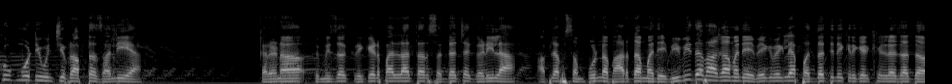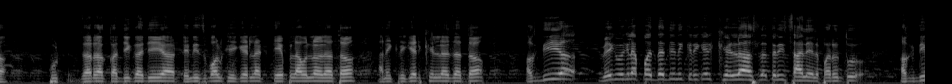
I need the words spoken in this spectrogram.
खूप मोठी उंची प्राप्त झाली आहे. कारण तुम्ही जर क्रिकेट पाहिला तर सध्याच्या घडीला आपल्या संपूर्ण भारतामध्ये विविध भागामध्ये वेगवेगळ्या पद्धतीने क्रिकेट खेळलं जातं. कुठ जर कधी कधी टेनिस बॉल क्रिकेटला टेप लावलं जातं आणि क्रिकेट खेळलं जातं. अगदी वेगवेगळ्या पद्धतीने क्रिकेट खेळलं असलं तरी चालेल परंतु अगदी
